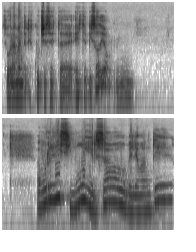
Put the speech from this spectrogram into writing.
Seguramente que escuches este, este episodio. Mm. Aburridísimo hoy el sábado me levanté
